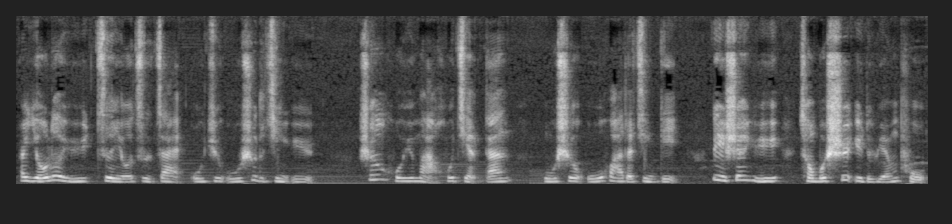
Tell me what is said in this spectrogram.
而游乐于自由自在、无拘无束的境遇，生活于马虎简单、无奢无华的境地，立身于从不失语的原谱。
